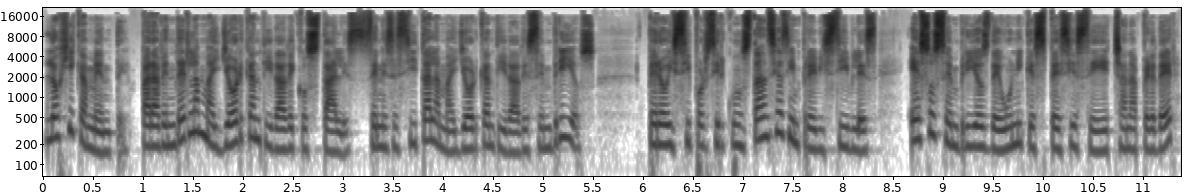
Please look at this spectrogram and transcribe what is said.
Lógicamente, para vender la mayor cantidad de costales se necesita la mayor cantidad de sembríos, pero ¿y si por circunstancias imprevisibles esos sembríos de única especie se echan a perder?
